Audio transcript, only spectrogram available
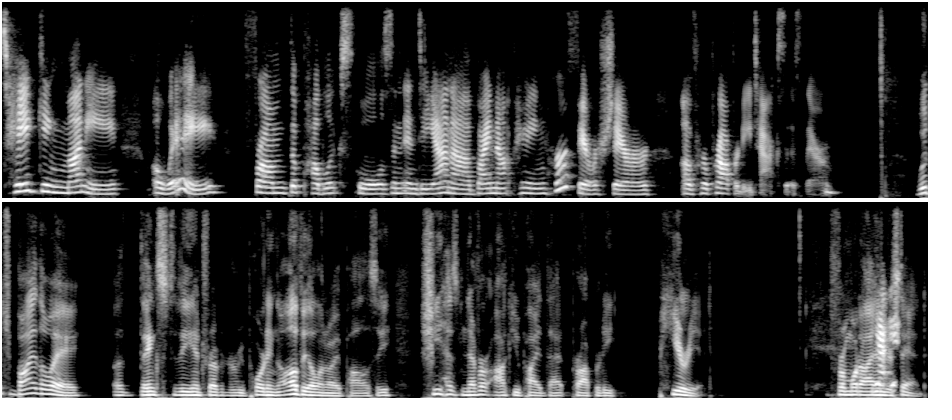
taking money away from the public schools in Indiana by not paying her fair share of her property taxes there. Which, by the way, uh, thanks to the interrupted reporting of Illinois policy, she has never occupied that property period. From what I yeah, understand.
